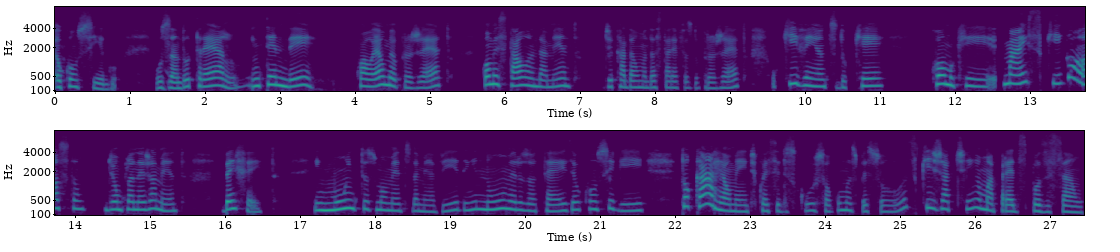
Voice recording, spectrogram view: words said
Eu consigo, usando o Trello, entender qual é o meu projeto, como está o andamento de cada uma das tarefas do projeto, o que vem antes do que, como que, mas que gostam de um planejamento bem feito. Em muitos momentos da minha vida, em inúmeros hotéis, eu consegui tocar realmente com esse discurso algumas pessoas que já tinham uma predisposição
